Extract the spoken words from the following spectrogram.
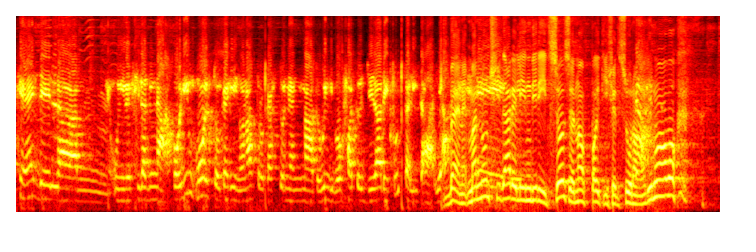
che è dell'Università um, di Napoli, molto carino, un altro cartone animato, quindi vi ho fatto girare tutta l'Italia. Bene, ma non ci dare l'indirizzo, se no poi ti censurano no. di nuovo.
